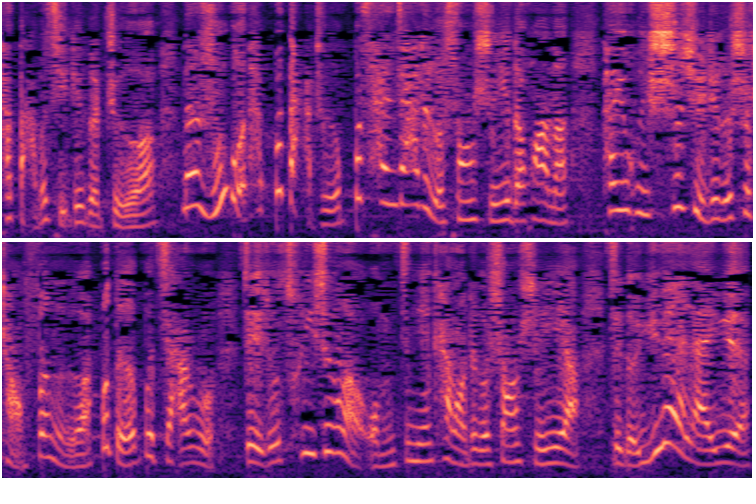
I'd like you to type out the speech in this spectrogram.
他打不起这个折。那如果他不打折，不参加这个双十一的话呢，他又会失去这个市场份额，不得不加入。这也就催生了我们今天看到这个双十一啊，这个越来越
